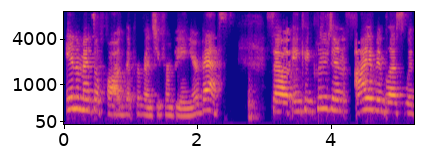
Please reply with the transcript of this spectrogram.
in a mental fog that prevents you from being your best. So, in conclusion, I have been blessed with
